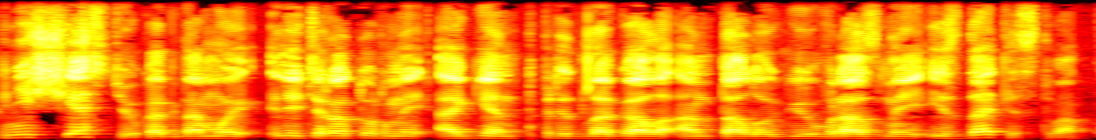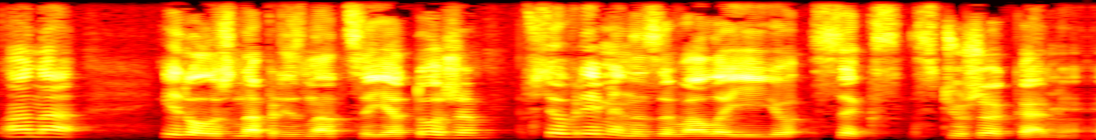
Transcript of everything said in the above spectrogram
К несчастью, когда мой литературный агент предлагала антологию в разные издательства, она, и должна признаться я тоже, все время называла ее «секс с чужаками».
